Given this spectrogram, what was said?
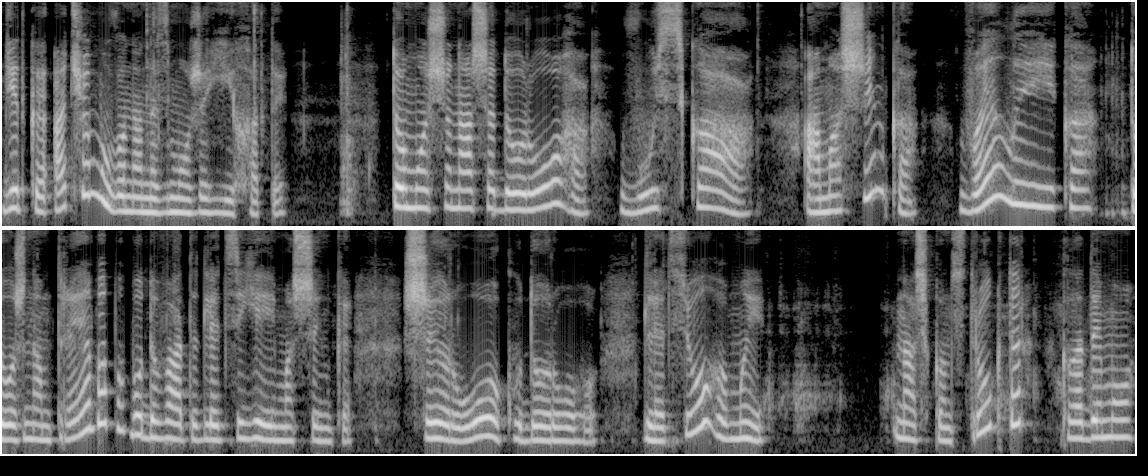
Дітки, а чому вона не зможе їхати? Тому що наша дорога вузька, а машинка велика. Тож нам треба побудувати для цієї машинки широку дорогу. Для цього ми наш конструктор кладемо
